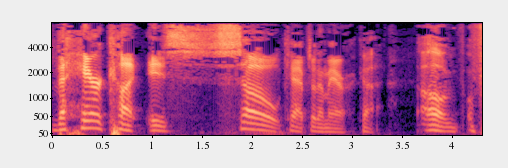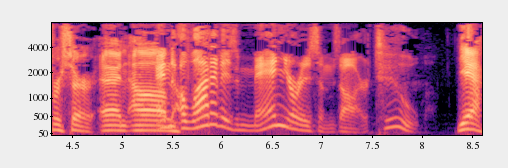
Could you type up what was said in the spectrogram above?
The haircut is so Captain America, Oh, for sure. And um, and a lot of his mannerisms are too. Yeah,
